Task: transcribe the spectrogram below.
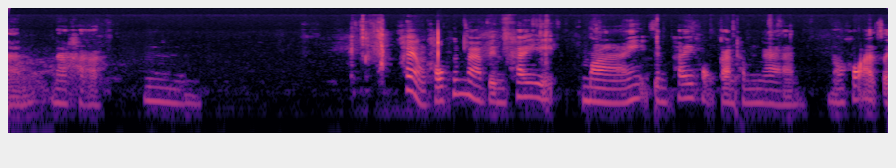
นั้นนะคะ อืมไพ่ของเขาขึ้นมาเป็นไพ่ไม้เป็นไพ่ของการทำงานเนาะเขาอาจจะ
